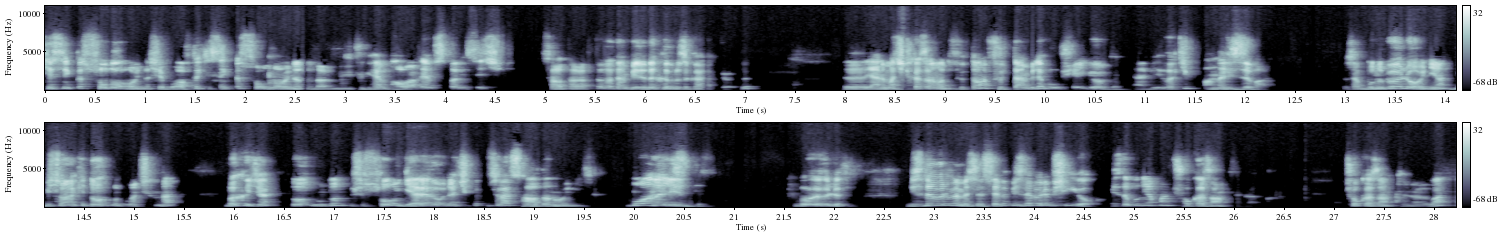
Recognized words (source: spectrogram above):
kesinlikle solo oyna. Şey bu hafta kesinlikle solunu oynadılar. Çünkü hem Pavard hem Stanisic sağ tarafta. Zaten biri de kırmızı kart gördü. E, yani maçı kazanamadı Fürt ama Fürt'ten bile bu şeyi gördü. Yani bir rakip analizi var. Mesela bunu böyle oynayan bir sonraki Dortmund maçında bakacak Dortmund'un işte solu geri öne çıkıp bu sefer sağdan oynayacak. Bu analizdir. Bu övülür. Bizde övülmemesinin sebebi bizde böyle bir şey yok. Bizde bunu yapan çok az antrenör var. Çok az antrenör var.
